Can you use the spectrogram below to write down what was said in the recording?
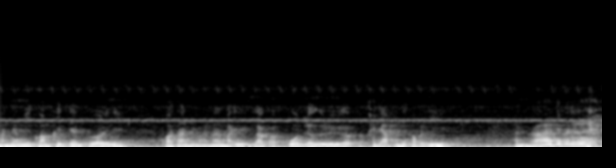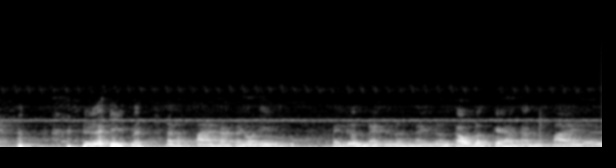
มันยังมีความผิดเต็มตัวนี่พอท่านมานั้นมาอีกแล้วก็พูดเรื่องอื่นแล้วก็ขยับอันนี้เข้าไปอีกท่านจะไปเลยเรื่อยท่านก็ไปท่านไปโน่นอีกไปเรื่องไหนเรื่องไหนเรื่องเก่าเรื่องแก่ท่านไปเลย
